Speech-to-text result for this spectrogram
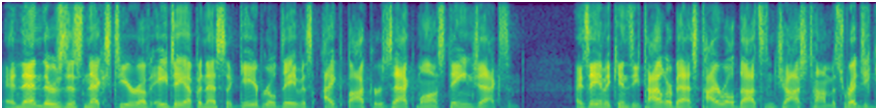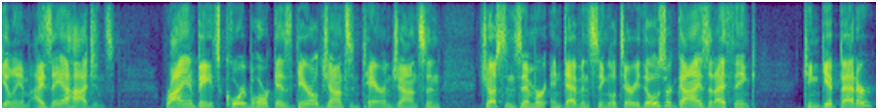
And then there's this next tier of AJ Epenesa, Gabriel Davis, Ike Boettger, Zach Moss, Dane Jackson, Isaiah McKenzie, Tyler Bass, Tyrel Dodson, Josh Thomas, Reggie Gilliam, Isaiah Hodgins, Ryan Bates, Corey Bojorquez, Darryl Johnson, Taron Johnson, Justin Zimmer, and Devin Singletary. Those are guys that I think can get better,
